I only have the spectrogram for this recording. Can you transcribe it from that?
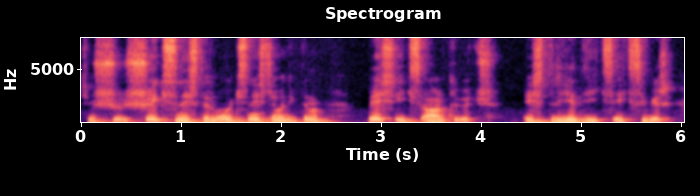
şimdi şu, şu ikisini eşitlerim. O ikisini eşitlemedik değil mi? 5x artı 3 eşittir 7x eksi 1.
